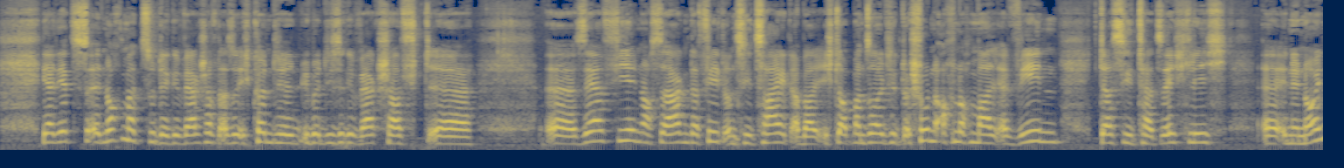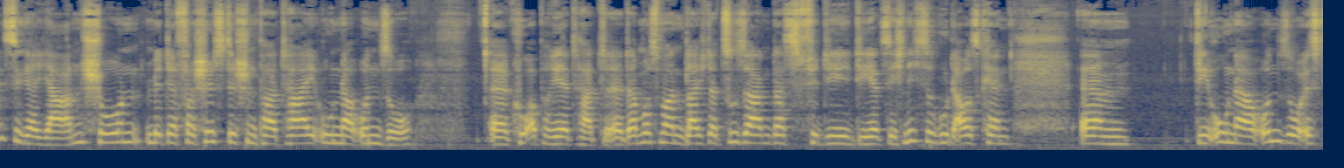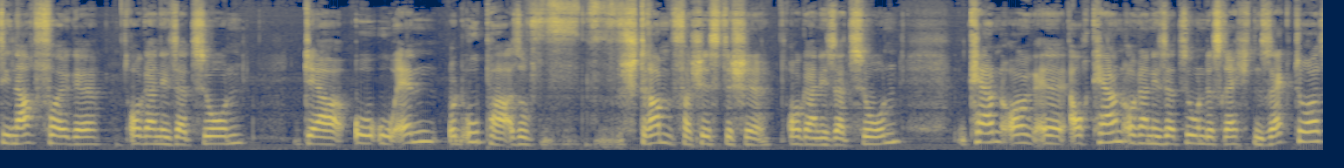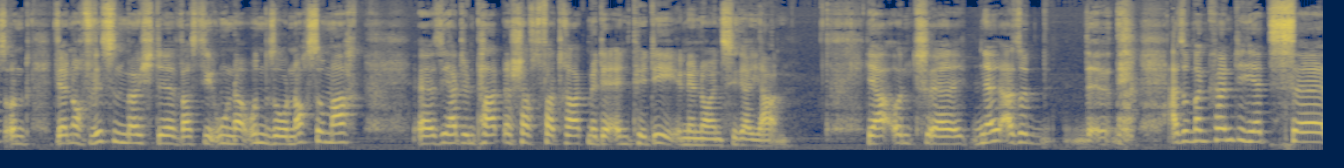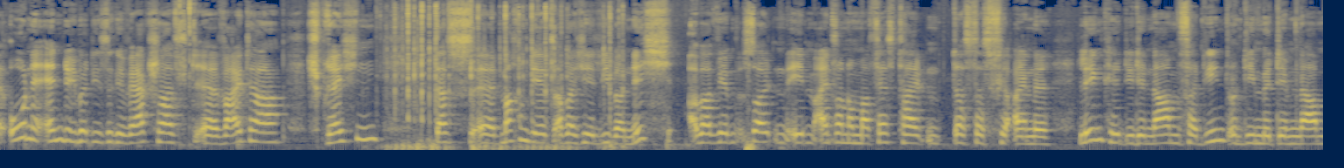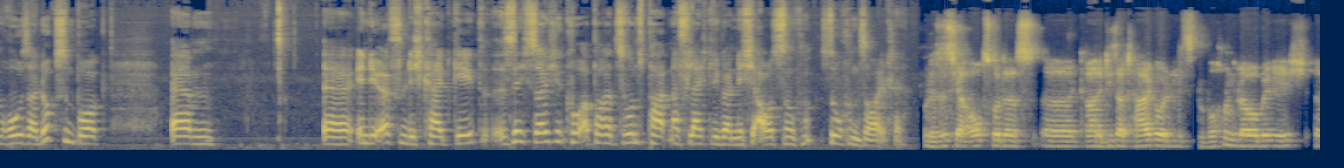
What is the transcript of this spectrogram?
Ja, jetzt äh, nochmal zu der Gewerkschaft. Also ich könnte über diese Gewerkschaft äh, äh, sehr viel noch sagen, da fehlt uns die Zeit, aber ich glaube, man sollte schon auch noch mal erwähnen, dass sie tatsächlich äh, in den 90er Jahren schon mit der faschistischen Partei Una Unso äh, kooperiert hat. Da muss man gleich dazu sagen, dass für die, die jetzt sich nicht so gut auskennen, ähm, die UNA UNSO ist die Nachfolgeorganisation der OUN und UPA, also stramm faschistische Organisation. Kern, äh, auch Kernorganisation des rechten Sektors. Und wer noch wissen möchte, was die UNA UNSO noch so macht, äh, sie hat den Partnerschaftsvertrag mit der NPD in den 90er Jahren. Ja, und äh, ne, also, also man könnte jetzt äh, ohne Ende über diese Gewerkschaft äh, weiter sprechen. Das äh, machen wir jetzt aber hier lieber nicht. Aber wir sollten eben einfach nochmal festhalten, dass das für eine Linke, die den Namen verdient und die mit dem Namen Rosa Luxemburg ähm, äh, in die Öffentlichkeit geht, sich solche Kooperationspartner vielleicht lieber nicht aussuchen sollte. Und es ist ja auch so, dass äh, gerade dieser Tage oder letzten Wochen, glaube ich,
